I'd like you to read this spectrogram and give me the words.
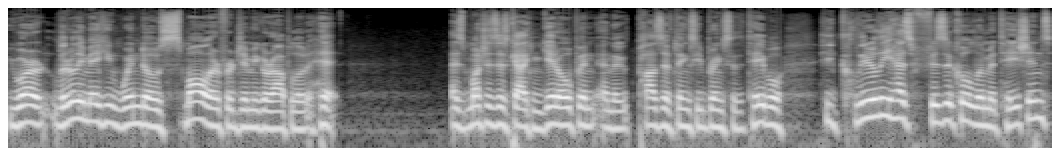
You are literally making windows smaller for Jimmy Garoppolo to hit as much as this guy can get open and the positive things he brings to the table, he clearly has physical limitations.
